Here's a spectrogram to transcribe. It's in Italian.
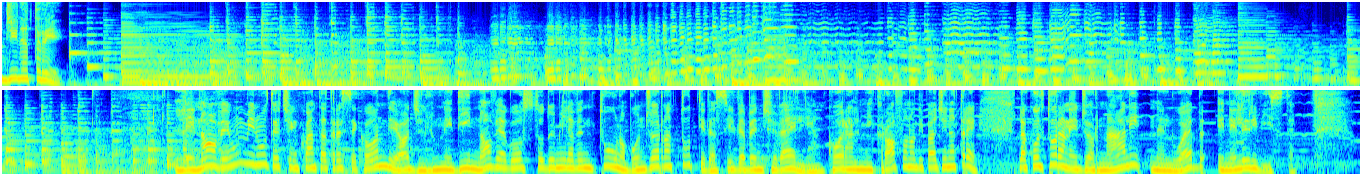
Pagina 3. Le 9, 1 minuto e 53 secondi, oggi è lunedì 9 agosto 2021. Buongiorno a tutti da Silvia Bencivelli, ancora al microfono di pagina 3. La cultura nei giornali, nel web e nelle riviste.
